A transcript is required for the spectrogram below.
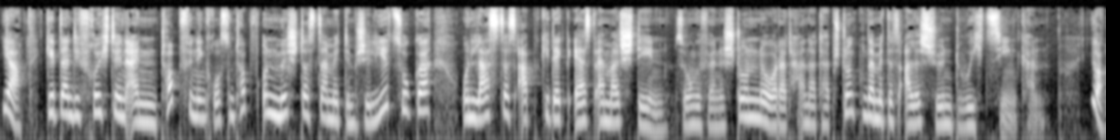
Ja, gebt dann die Früchte in einen Topf, in den großen Topf und mischt das dann mit dem Gelierzucker und lasst das abgedeckt erst einmal stehen. So ungefähr eine Stunde oder anderthalb Stunden, damit das alles schön durchziehen kann. Ja,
